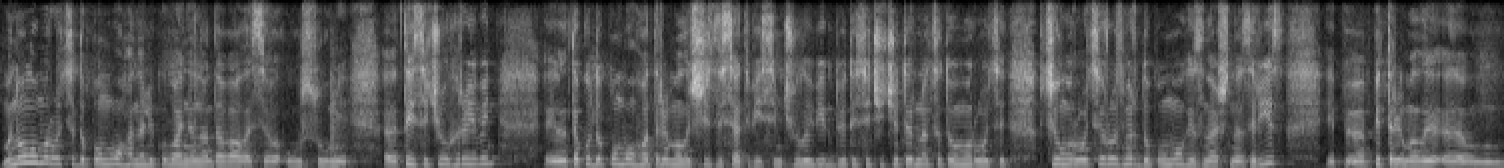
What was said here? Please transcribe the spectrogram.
Минулому році допомога на лікування надавалася у сумі е, тисячу гривень. Е, Таку допомогу отримали 68 чоловік у 2014 році. В цьому році розмір допомоги значно зріс. Підтримали е, м,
